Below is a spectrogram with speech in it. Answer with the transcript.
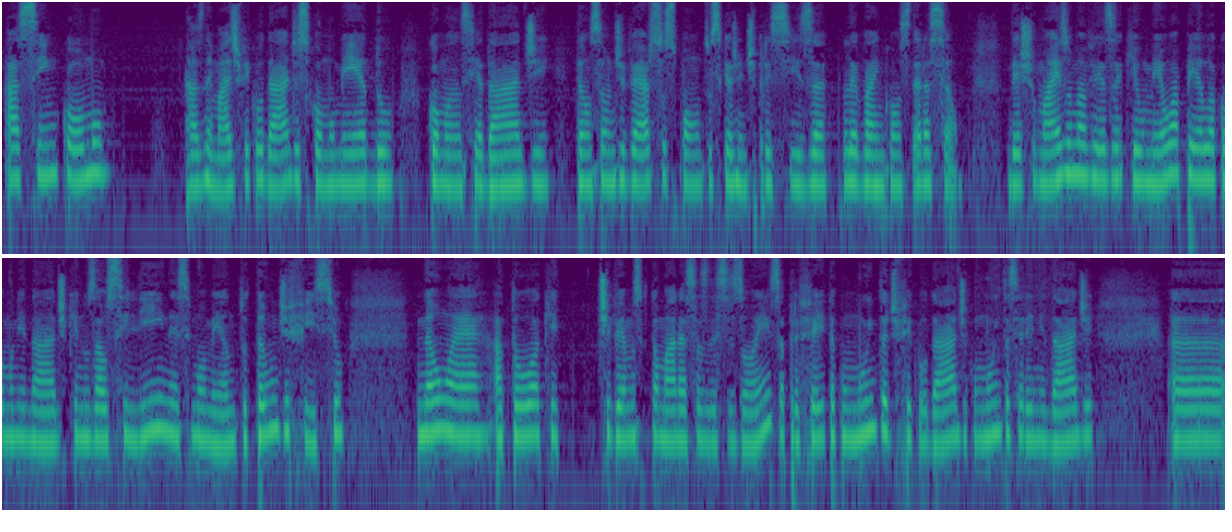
assim como as demais dificuldades, como medo, como ansiedade. Então, são diversos pontos que a gente precisa levar em consideração. Deixo mais uma vez aqui o meu apelo à comunidade que nos auxilie nesse momento tão difícil. Não é à toa que tivemos que tomar essas decisões. A prefeita, com muita dificuldade, com muita serenidade, uh,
